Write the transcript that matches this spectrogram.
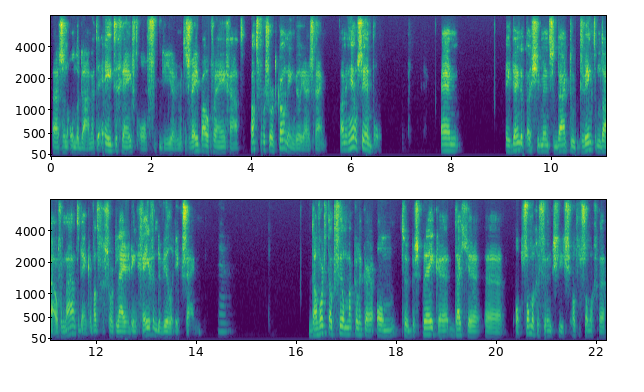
eh, zijn onderdanen te eten geeft of die er met de zweep overheen gaat? Wat voor soort koning wil jij zijn? Gewoon heel simpel. En ik denk dat als je mensen daartoe dwingt om daarover na te denken, wat voor soort leidinggevende wil ik zijn? Ja. dan wordt het ook veel makkelijker om te bespreken dat je eh, op sommige functies of op sommige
